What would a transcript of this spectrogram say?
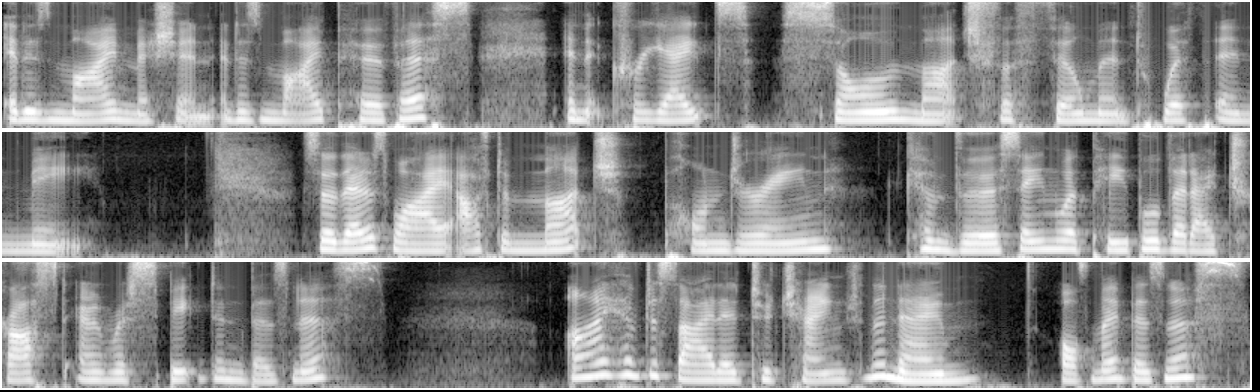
It is my mission, it is my purpose, and it creates so much fulfillment within me. So that is why, after much pondering, conversing with people that I trust and respect in business, I have decided to change the name of my business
